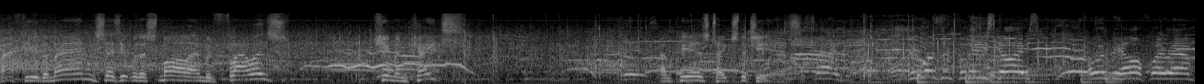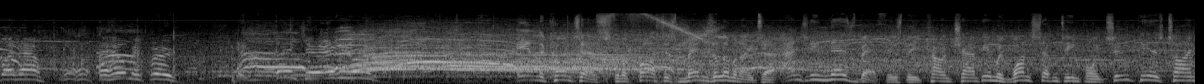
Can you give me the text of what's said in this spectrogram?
Matthew the man says it with a smile and with flowers. Kim and Kate. And Piers takes the cheers. If it wasn't for these guys, I wouldn't be halfway around by now. They helped me through. Thank you, everyone. In the contest for the fastest men's eliminator, Anthony Nesbeth is the current champion with 117.2. Piers time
